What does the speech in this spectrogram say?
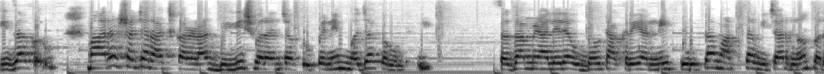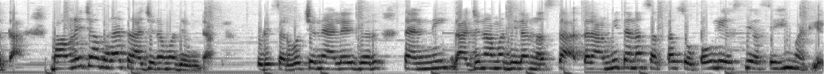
पिजा करून महाराष्ट्राच्या राजकारणात दिल्लीश्वरांच्या कृपेने मजा करून ठेवली सजा मिळालेल्या उद्धव ठाकरे यांनी पुढचा मागचा विचार न करता भावनेच्या भरात राजीनामा देऊन टाकला. पुढे सर्वोच्च न्यायालय जर त्यांनी राजीनामा दिला नसता तर आम्ही त्यांना सत्ता सोपवली असती असेही म्हटले.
